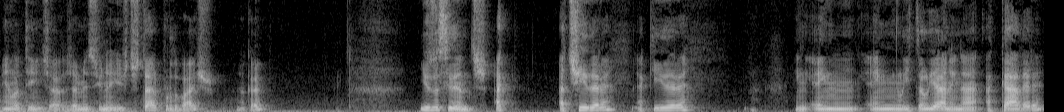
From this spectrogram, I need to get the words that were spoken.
em latim, já, já mencionei isto, estar por debaixo, ok? E os acidentes, accidere, accidere, em, em, em italiano ainda accadere,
